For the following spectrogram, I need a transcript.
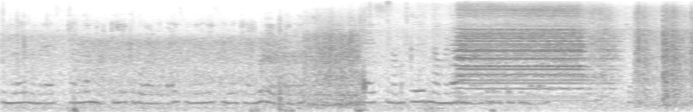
നമ്മൾ നമ്മുടെ സ്വന്തം നാട്ടിലേക്ക് പോകുന്നത് ഗൈസ് നമ്മൾ നമ്മൾ ട്രെയിൻ കയറിയിട്ടുണ്ട് ഗൈസ് നമുക്ക് നമ്മുടെ നാട്ടിലേക്ക് പോകാം.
